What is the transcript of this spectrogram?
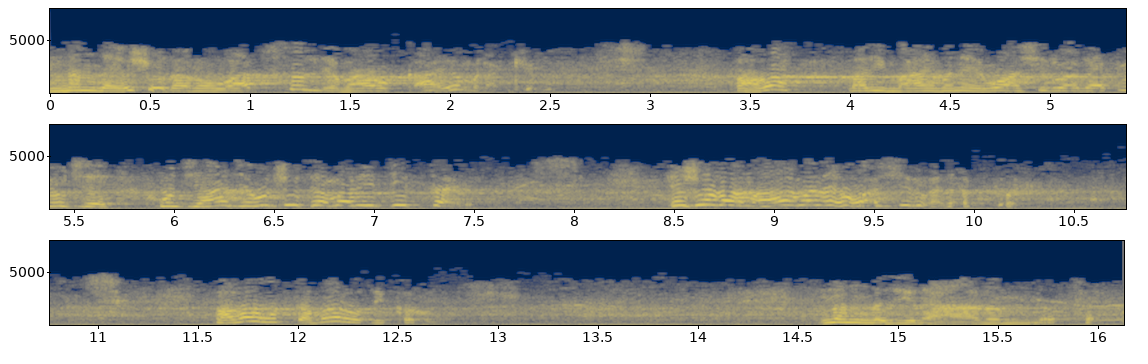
નંદ યશોદાનો વાત્સલ્ય ભાવ કાયમ રાખ્યો બાબા, મારી માએ મને એવો આશીર્વાદ આપ્યો છે. હું જ્યાં જઉં છું ત્યાં મારી જીત થાય. યશોદા માએ મને એવો આશીર્વાદ આપ્યો બાબા, હું તમારો દીકરો નંદજીના આનંદ થયો.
